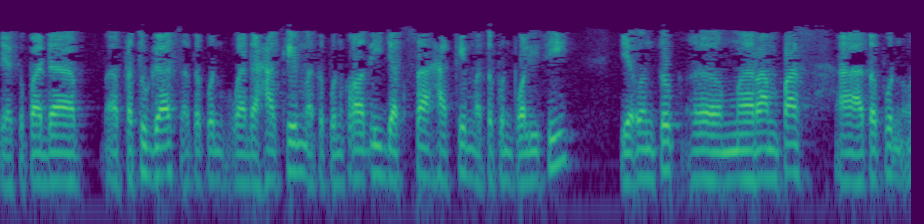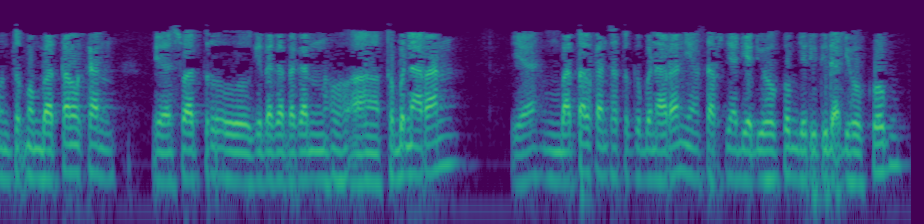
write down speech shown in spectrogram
Ya kepada uh, petugas ataupun kepada hakim ataupun qadi jaksa hakim ataupun polisi ya untuk uh, merampas uh, ataupun untuk membatalkan ya suatu kita katakan uh, kebenaran ya membatalkan satu kebenaran yang seharusnya dia dihukum jadi tidak dihukum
